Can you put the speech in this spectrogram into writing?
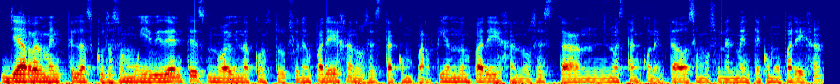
ya realmente las cosas son muy evidentes, no hay una construcción en pareja, no se está compartiendo en pareja, no, se están, no están conectados emocionalmente como pareja.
